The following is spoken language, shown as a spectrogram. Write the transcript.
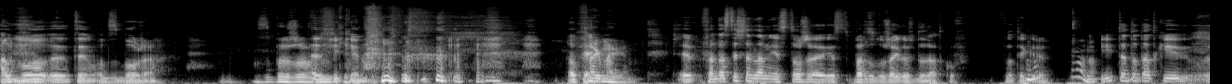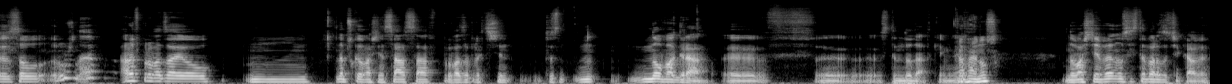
Albo y, tym, od zboża. Zbożownikiem. Elfikiem. Okej. Farmerem. Fantastyczne dla mnie jest to, że jest bardzo duża ilość dodatków do tej gry. No, no. I te dodatki y, są różne, ale wprowadzają mm, na przykład właśnie Salsa wprowadza praktycznie, to jest nowa gra y, w, y, z tym dodatkiem. A Nie? Wenus? No właśnie, Wenus jestem bardzo ciekawy.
